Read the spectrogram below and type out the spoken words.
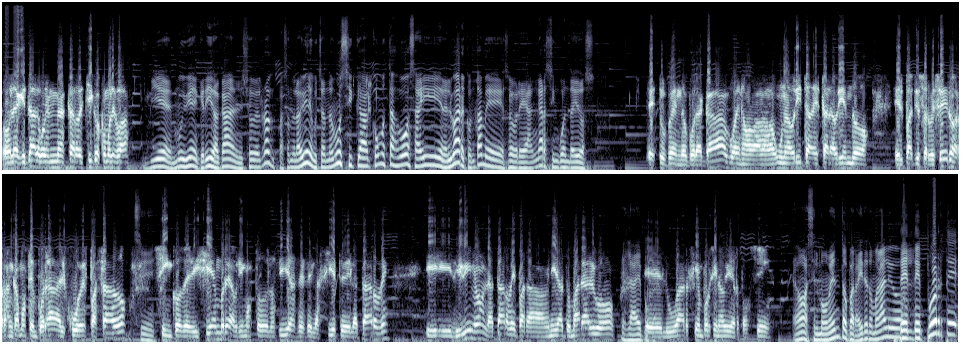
Hola, ¿qué tal? Buenas tardes, chicos, ¿cómo les va? Bien, muy bien, querido, acá en el show del rock, pasándola bien, escuchando música. ¿Cómo estás vos ahí en el bar? Contame sobre Hangar 52. Estupendo por acá. Bueno, a una horita de estar abriendo el patio cervecero. Arrancamos temporada el jueves pasado, Sí. 5 de diciembre. Abrimos todos los días desde las 7 de la tarde. Y divino, la tarde para venir a tomar algo. Es la época. eh, lugar 100% abierto, sí. No, es el momento para ir a tomar algo. Del deporte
